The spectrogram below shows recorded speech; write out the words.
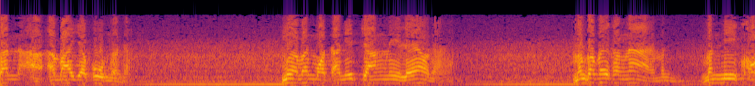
กันอบายภูมินั่นนะเมื่อมันหมดอนิจจังนี่แล้วนะมันก็ไปข้างหน้า มันมันมีขอ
